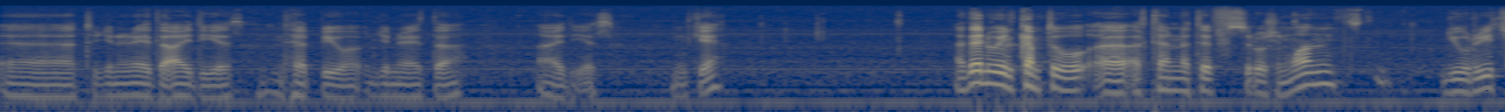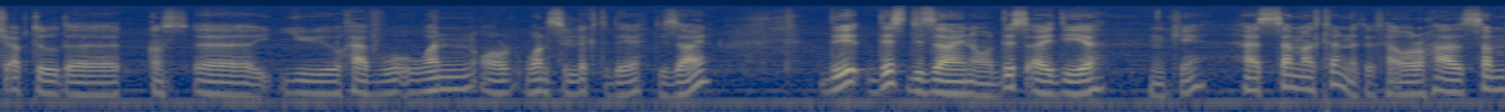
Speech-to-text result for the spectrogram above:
uh, to generate the ideas and help you generate the ideas. Okay and then we'll come to uh, alternative solution once you reach up to the uh, you have one or one selected uh, design. The, this design or this idea okay has some alternatives or has some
